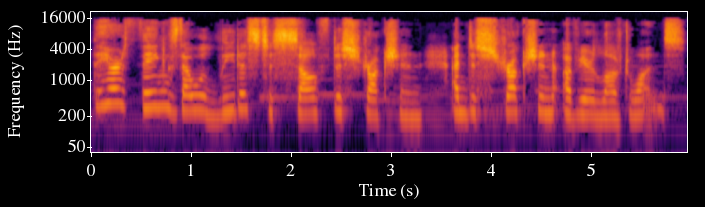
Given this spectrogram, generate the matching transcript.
They are things that will lead us to self-destruction and destruction of your loved ones,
